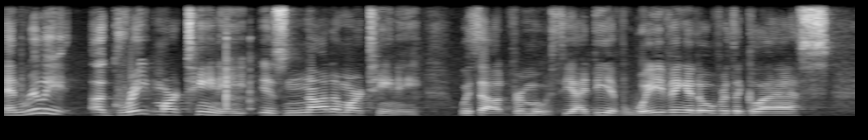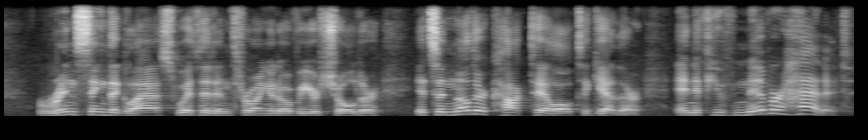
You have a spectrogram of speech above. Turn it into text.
and really, a great martini is not a martini without vermouth. The idea of waving it over the glass, rinsing the glass with it and throwing it over your shoulder, it's another cocktail altogether. And if you've never had it,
